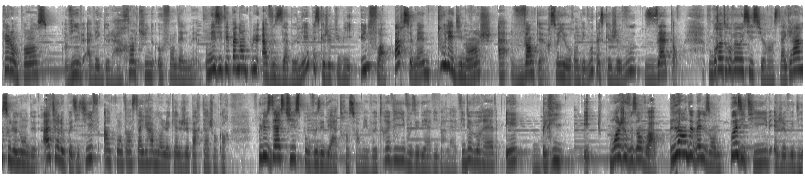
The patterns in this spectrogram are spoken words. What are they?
que l'on pense vivent avec de la rancune au fond d'elles-mêmes. N'hésitez pas non plus à vous abonner parce que je publie une fois par semaine tous les dimanches à 20h. Soyez au rendez-vous parce que je vous attends. Vous me retrouvez aussi sur Instagram sous le nom de Attire le positif, un compte Instagram dans lequel je partage encore plus d'astuces pour vous aider à transformer votre vie, vous aider à vivre la vie de vos rêves et briller. Moi, je vous envoie plein de belles ondes positives et je vous dis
